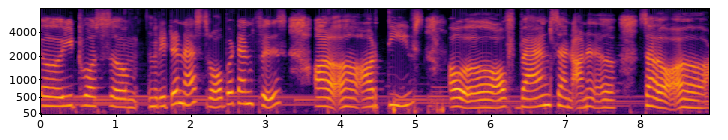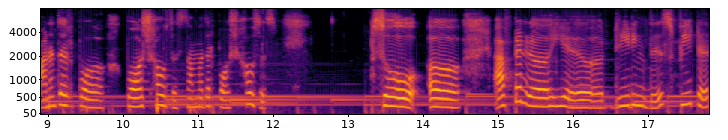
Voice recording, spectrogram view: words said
uh, it was um, written as Robert and Fizz are, uh, are thieves uh, of banks and an- so, another po- posh houses, some other posh houses so uh, after uh, he, uh, reading this peter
